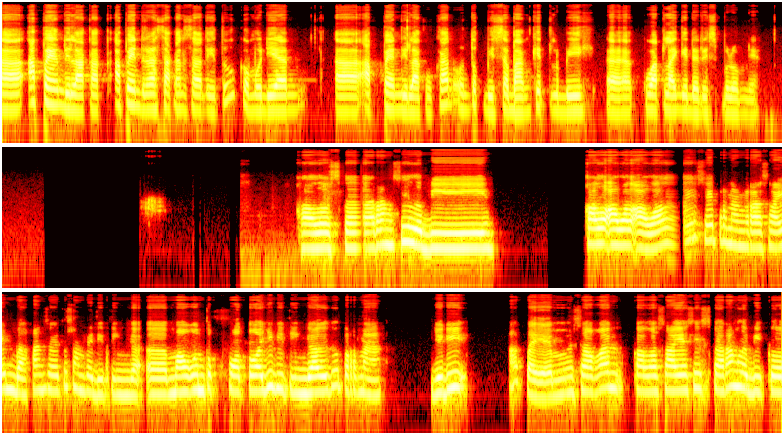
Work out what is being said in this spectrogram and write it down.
uh, apa yang dilakak apa yang dirasakan saat itu, kemudian uh, apa yang dilakukan untuk bisa bangkit lebih uh, kuat lagi dari sebelumnya. Kalau sekarang sih lebih kalau awal-awal ya saya pernah ngerasain bahkan saya itu sampai ditinggal uh, mau untuk foto aja ditinggal itu pernah. Jadi apa ya, misalkan kalau saya sih sekarang lebih ke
